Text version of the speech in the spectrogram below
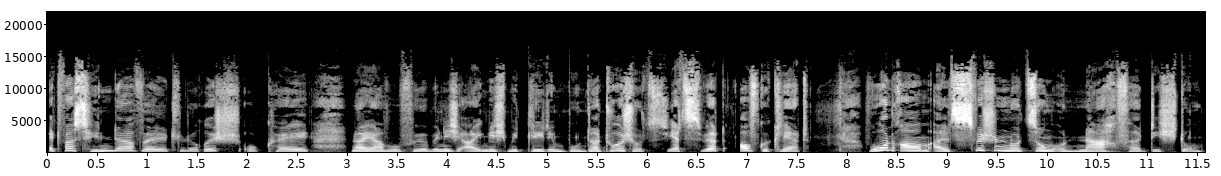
Etwas hinterwäldlerisch, okay. Naja, wofür bin ich eigentlich Mitglied im Bund Naturschutz? Jetzt wird aufgeklärt. Wohnraum als Zwischennutzung und Nachverdichtung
